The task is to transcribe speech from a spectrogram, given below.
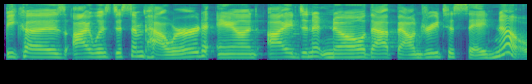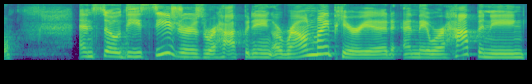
because I was disempowered and I didn't know that boundary to say no. And so these seizures were happening around my period and they were happening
